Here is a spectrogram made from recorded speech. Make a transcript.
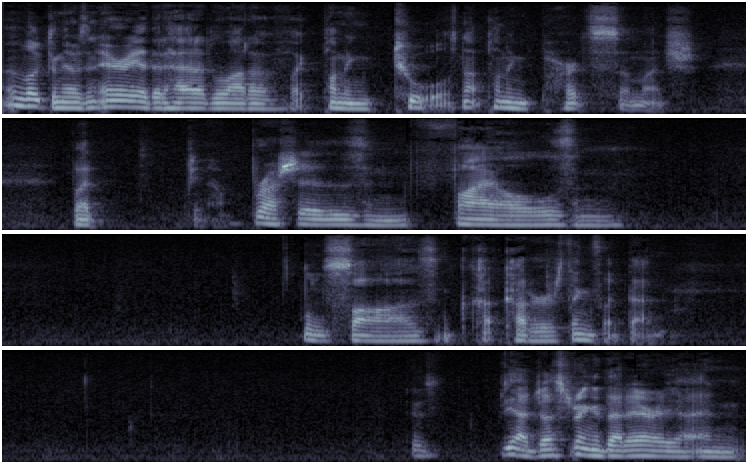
I looked and there was an area that had a lot of like plumbing tools, not plumbing parts so much, but you know, brushes and files and little saws and cut cutters, things like that. It was yeah, gesturing at that area and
